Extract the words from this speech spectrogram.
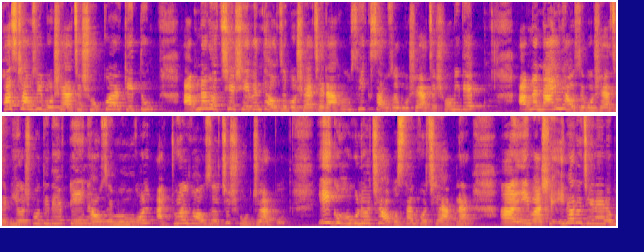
ফার্স্ট হাউসে বসে আছে শুক্র আর কেতু। আপনার হচ্ছে সেভেন্থ হাউসে বসে আছে রাহু সিক্স হাউসে বসে আছে শনিদেব। আপনার নাইন হাউসে বসে আছে বৃহস্পতিদেব টেন হাউসে মঙ্গল, আর টুয়েলভ হাউসে হচ্ছে সূর্য আর বুধ। এই গ্রহগুলো হচ্ছে অবস্থান করছে আপনার এই মাসে। এবারে জেনে নেব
